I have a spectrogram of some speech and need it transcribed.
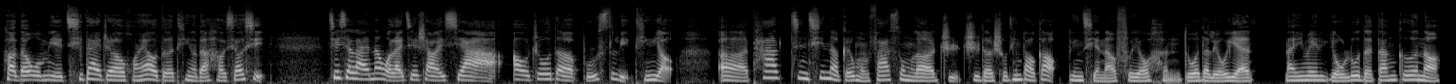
好的，我们也期待着黄耀德听友的好消息。接下来呢，我来介绍一下澳洲的布鲁斯里听友。呃，他近期呢给我们发送了纸质的收听报告，并且呢附有很多的留言。那因为有路的耽搁呢，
